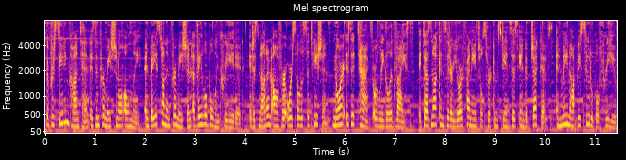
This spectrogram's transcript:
The preceding content is informational only and based on information available when created. It is not an offer or solicitation, nor is it tax or legal advice. It does not consider your financial circumstances and objectives and may not be suitable for you.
